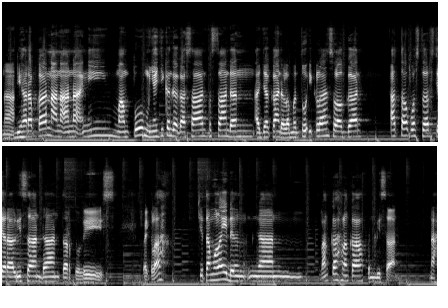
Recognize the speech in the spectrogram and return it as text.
Nah, diharapkan anak-anak ini mampu menyajikan gagasan, pesan, dan ajakan dalam bentuk iklan, slogan, atau poster secara lisan dan tertulis. Baiklah, kita mulai dengan langkah-langkah penulisan. Nah,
